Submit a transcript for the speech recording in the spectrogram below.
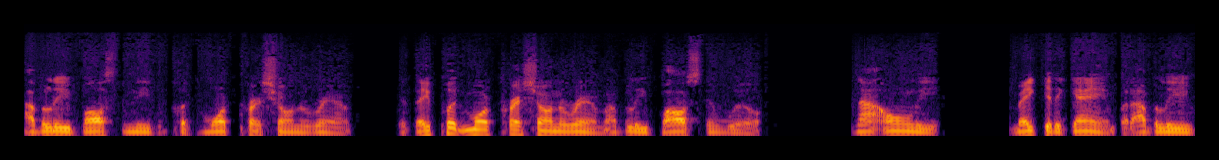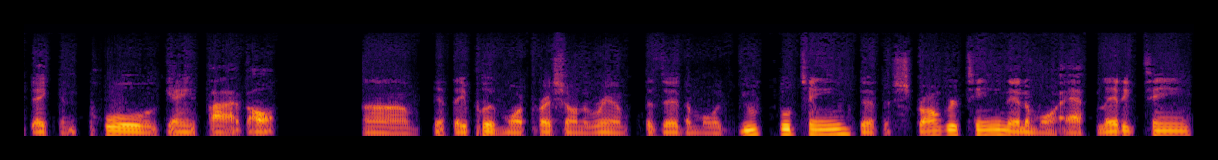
I believe Boston needs to put more pressure on the rim. If they put more pressure on the rim, I believe Boston will not only make it a game, but I believe they can pull game five off um, if they put more pressure on the rim because they're the more youthful team, they're the stronger team, they're the more athletic team,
